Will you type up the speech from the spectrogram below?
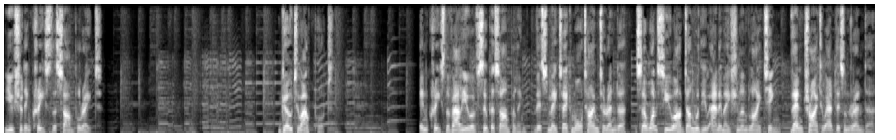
You should increase the sample rate. Go to output. Increase the value of supersampling. This may take more time to render, so once you are done with your animation and lighting, then try to add this and render.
